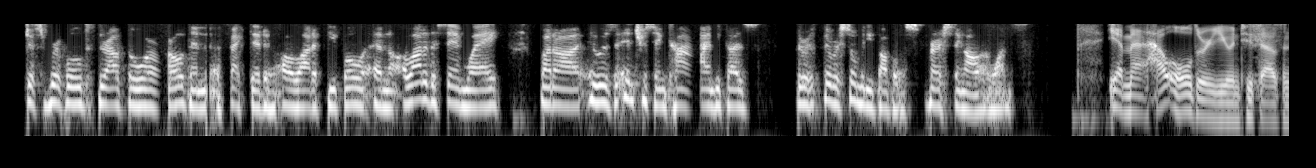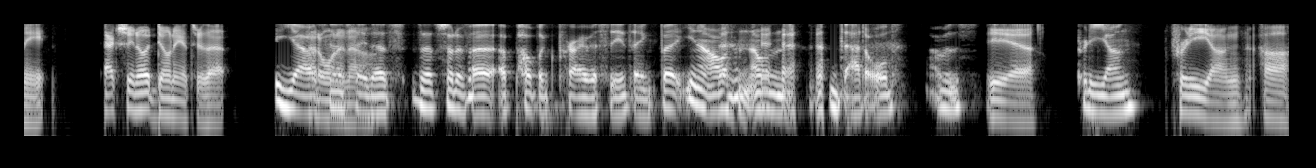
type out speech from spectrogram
just rippled throughout the world and affected a lot of people in a lot of the same way. But uh, it was an interesting time because there were, there were so many bubbles bursting all at once. Yeah, Matt, how old were you in 2008? Actually, you know what? Don't answer that. Yeah, I I was gonna say that's that's sort of a, a public privacy thing. But you know, I wasn't, I wasn't that old. I was Yeah, pretty young. pretty young. Uh,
